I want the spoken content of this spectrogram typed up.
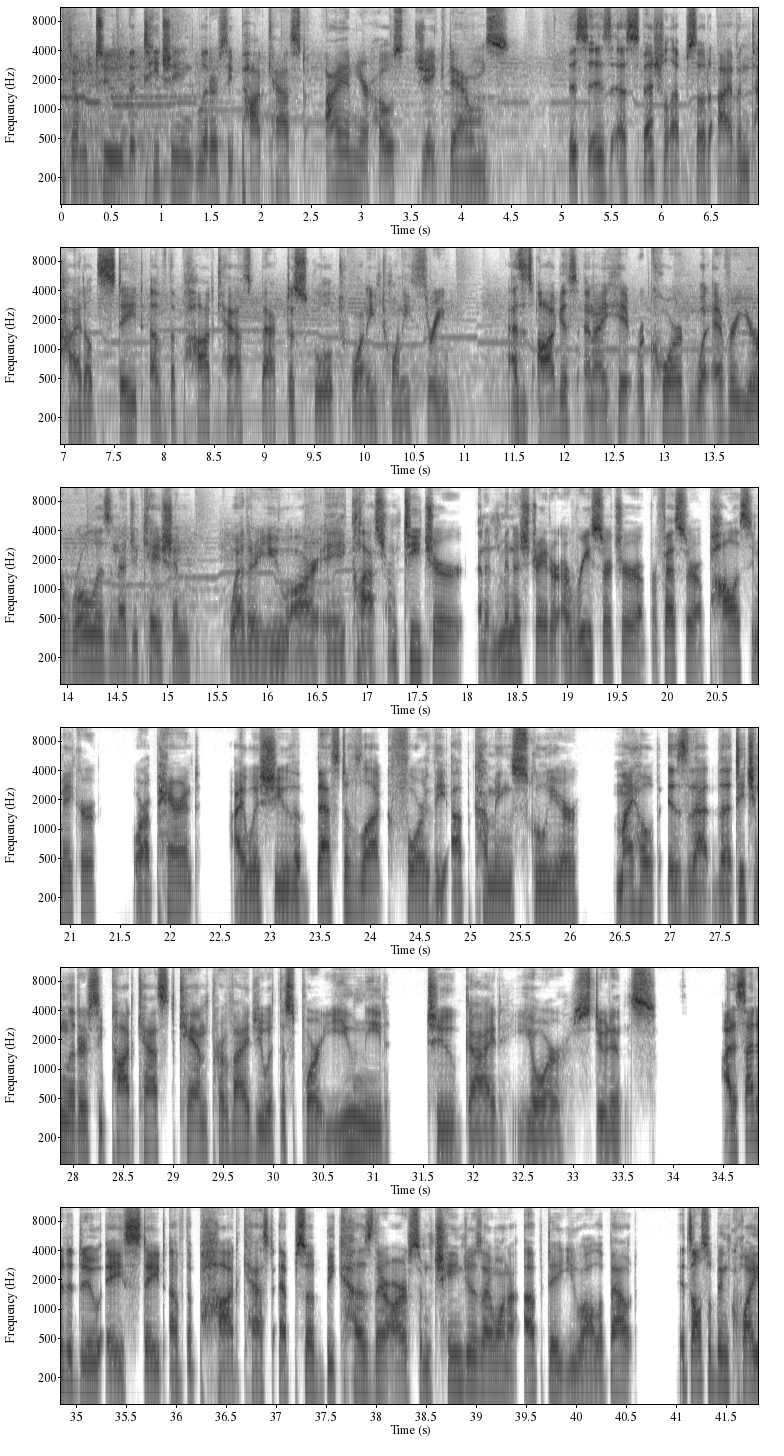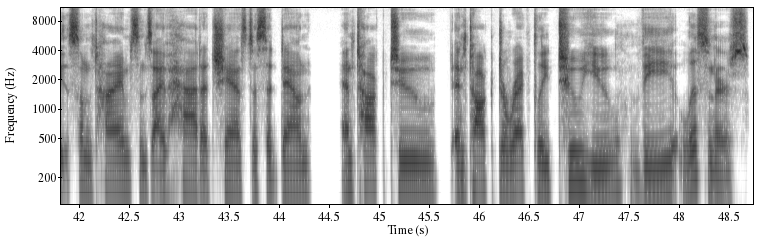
welcome to the Teaching Literacy Podcast. I am your host, Jake Downs. This is a special episode I've entitled State of the Podcast Back to School 2023. As it's August and I hit record, whatever your role is in education, whether you are a classroom teacher, an administrator, a researcher, a professor, a policymaker, or a parent, I wish you the best of luck for the upcoming school year. My hope is that the Teaching Literacy podcast can provide you with the support you need to guide your students. I decided to do a state of the podcast episode because there are some changes I want to update you all about. It's also been quite some time since I've had a chance to sit down and talk to and talk directly to you, the listeners.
